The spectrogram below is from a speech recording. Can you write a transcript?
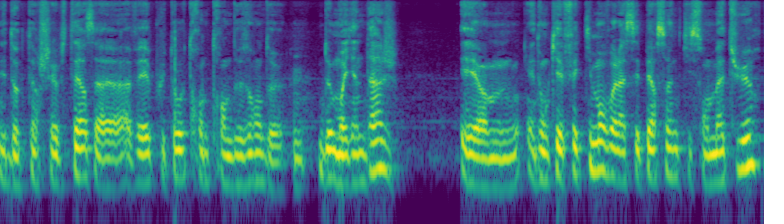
les docteurs chez Upstairs euh, avaient plutôt 30-32 ans de, Mm. de moyenne d'âge. Et, euh, et donc effectivement, voilà, ces personnes qui sont matures,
